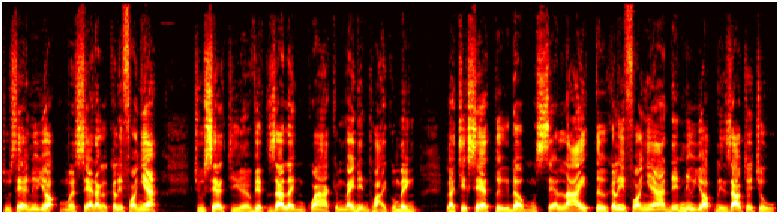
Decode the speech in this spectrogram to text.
chủ xe ở New York mà xe đang ở California, chủ xe chỉ ờ, việc ra lệnh qua cái máy điện thoại của mình là chiếc xe tự động sẽ lái từ California đến New York để giao cho chủ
